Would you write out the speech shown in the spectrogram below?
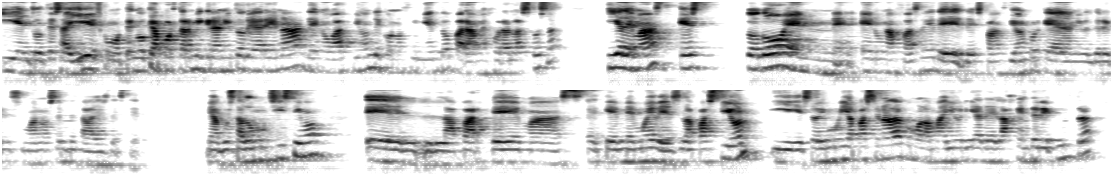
Y entonces ahí es como tengo que aportar mi granito de arena de innovación, de conocimiento para mejorar las cosas. Y además es todo en, en una fase de, expansión porque a nivel de recursos humanos empezaba desde cero me ha gustado muchísimo. Eh, la parte más eh, que me mueve es la pasión y soy muy apasionada como la mayoría de la gente de Cultra.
